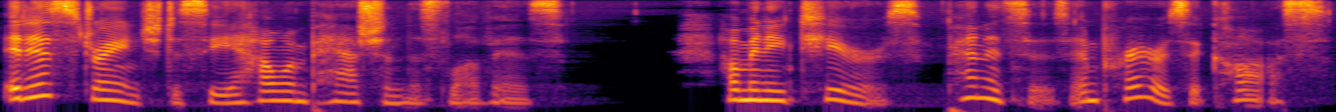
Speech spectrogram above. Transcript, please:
It is strange to see how impassioned this love is, how many tears, penances, and prayers it costs.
